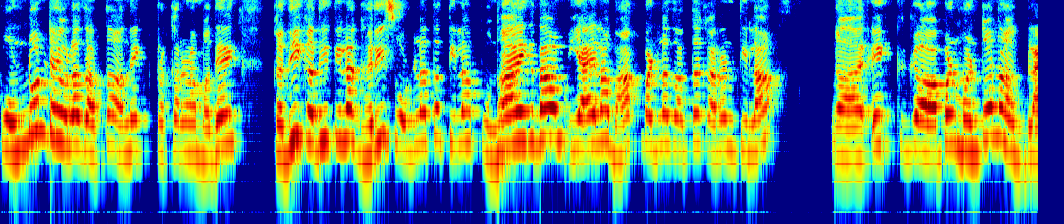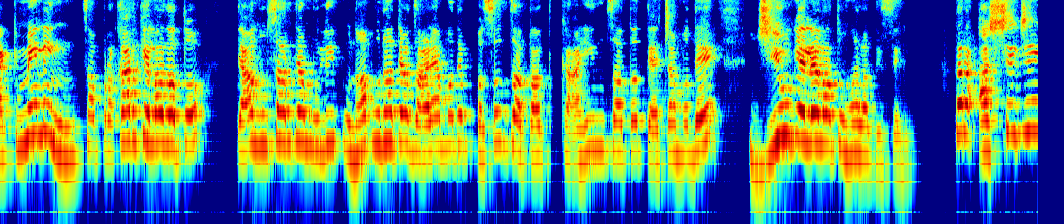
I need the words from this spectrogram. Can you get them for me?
कोंडून ठेवलं जातं अनेक प्रकरणामध्ये. कधी कधी तिला घरी सोडलं तर तिला पुन्हा एकदा यायला भाग पडलं जातं कारण तिला एक आपण म्हणतो ना ब्लॅकमेलिंगचा प्रकार केला जातो. त्यानुसार त्या मुली पुन्हा पुन्हा त्या जाळ्यामध्ये फसत जातात. काहींचा तर त्याच्यामध्ये जीव गेलेला तुम्हाला दिसेल. तर अशी जी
